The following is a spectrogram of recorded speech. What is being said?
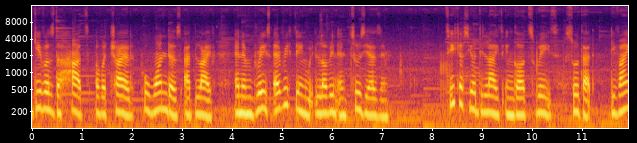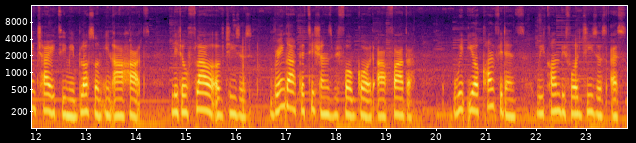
Give us the heart of a child who wonders at life and embrace everything with loving enthusiasm. Teach us your delight in God's ways so that divine charity may blossom in our hearts. Little flower of Jesus, bring our petitions before God our Father. With your confidence, we come before Jesus as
